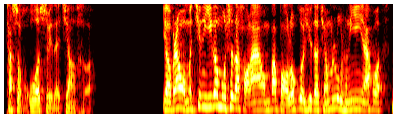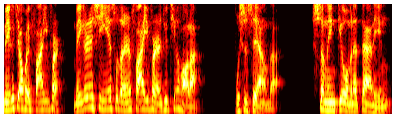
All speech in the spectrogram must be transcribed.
它是活水的江河。要不然我们听一个牧师的好啦，我们把保罗过去的全部录成音，然后每个教会发一份每个人信耶稣的人发一份就听好了。不是这样的，圣灵给我们的带领，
